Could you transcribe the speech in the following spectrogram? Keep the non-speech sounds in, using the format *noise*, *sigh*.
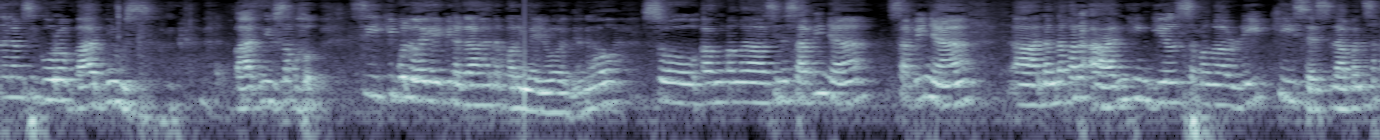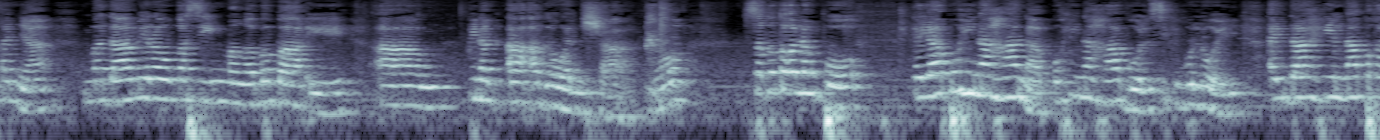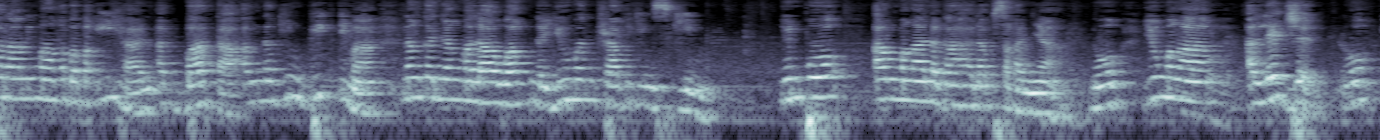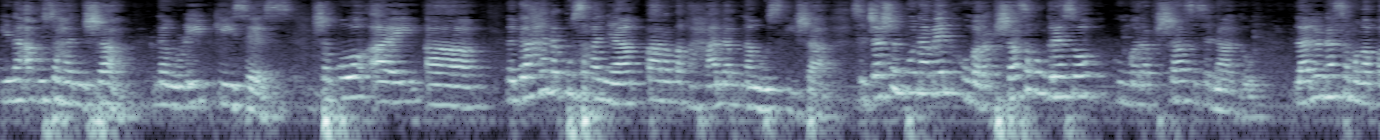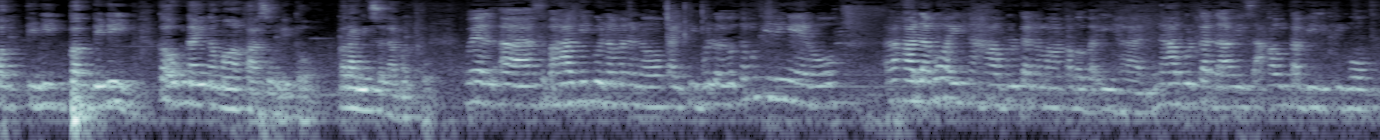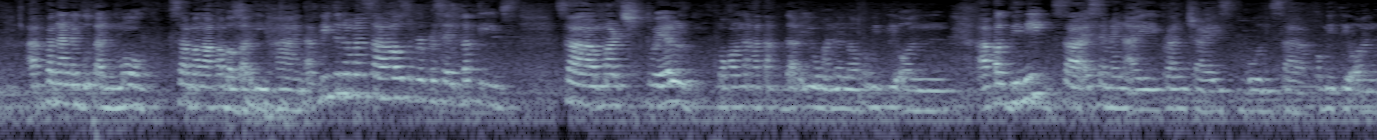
Last na lang siguro, bad news. Bad news ako. Si Kibuloy ay pinaghahanap pa rin ngayon. Ano? So, ang mga sinasabi niya, sabi niya, ah, nang nakaraan, hinggil sa mga rape cases laban sa kanya, madami raw kasing mga babae ang pinag-aagawan siya. No? Sa totoo lang po, kaya po hinahanap o hinahabol si Kibuloy ay dahil napakaraming mga kababaihan at bata ang naging biktima ng kanyang malawak na human trafficking scheme. Yun po ang mga naghahanap sa kanya, no? Yung mga alleged, no? Inaakusahan siya ng rape cases. Siya po ay ah, naghahanap po sa kanya para makahanap ng hustisya. Suggestion po namin, humarap siya sa Kongreso, humarap siya sa Senado. Lalo na sa mga pagtinig, pagdinig, kaugnay ng mga kasong ito. Maraming salamat po. Well, ah, sa bahagi ko naman ano, kay Tibuloy, huwag kang feelingero. Akala mo ay hinahabol ka ng mga kababaihan. Hinahabol ka dahil sa accountability mo at pananagutan mo sa mga kababaihan. At dito naman sa House of Representatives, sa March 12, mukhang nakatakda yung ano no, Committee on ah, pagdinig sa SMNI franchise doon sa Committee on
